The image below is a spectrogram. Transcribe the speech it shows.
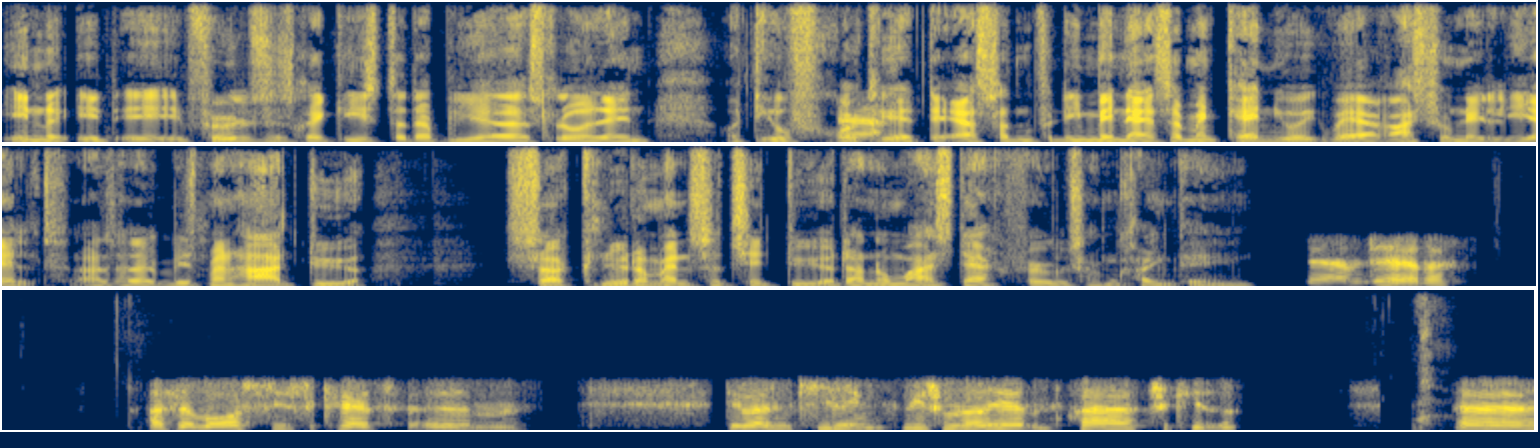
en, et, et, et følelsesregister, der bliver slået an. Og det er jo frygteligt, ja. at det er sådan, fordi, men altså man kan jo ikke være rationel i alt. Altså hvis man har et dyr, så knytter man sig til et dyr. Der er nogle meget stærke følelser omkring det, ikke? Ja, men det er der. Altså, vores sidste kat, øhm, det var en killing, vi tog med hjem fra Tyrkiet. Øh,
